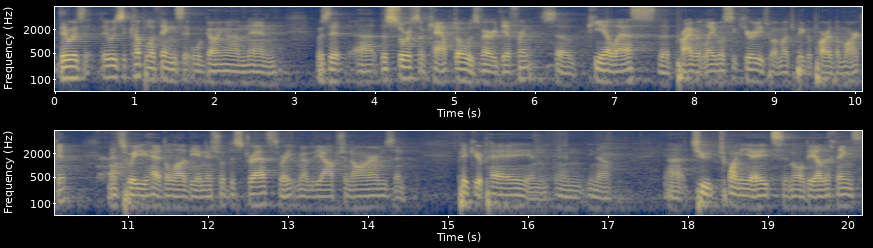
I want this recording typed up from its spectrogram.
there, was, there was a couple of things that were going on then was that uh, the source of capital was very different. So PLS, the private label securities, were a much bigger part of the market. That's where you had a lot of the initial distress, right? You remember the option arms and pick your pay and, and you know, uh, 228s and all the other things.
